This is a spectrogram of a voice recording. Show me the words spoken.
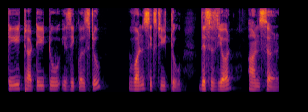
T thirty two is equals to one sixty two this is your answer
